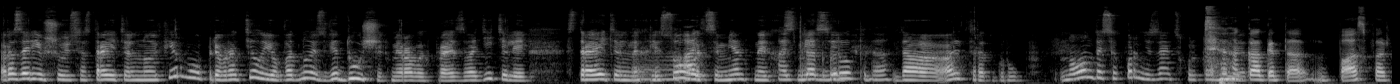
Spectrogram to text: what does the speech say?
разорившуюся строительную фирму, превратил ее в одну из ведущих мировых производителей строительных э, лесов Аль... и цементных Altrad смесей. Group, да? Да, Altrad Group. Но он до сих пор не знает, сколько ему лет. Как это? Паспорт?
